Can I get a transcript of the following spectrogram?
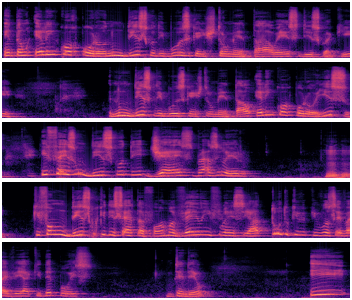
Então, ele incorporou num disco de música instrumental, é esse disco aqui, num disco de música instrumental, ele incorporou isso e fez um disco de jazz brasileiro. Uhum. Que foi um disco que, de certa forma, veio influenciar tudo que, que você vai ver aqui depois. Entendeu? E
